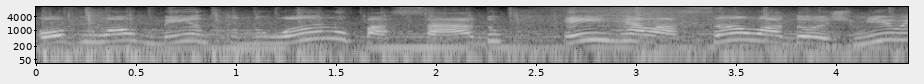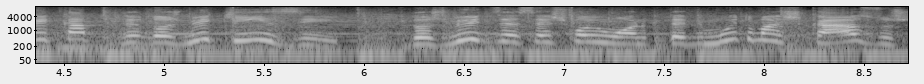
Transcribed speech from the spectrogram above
Houve um aumento no ano passado em relação a 2015. 2016 foi um ano que teve muito mais casos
